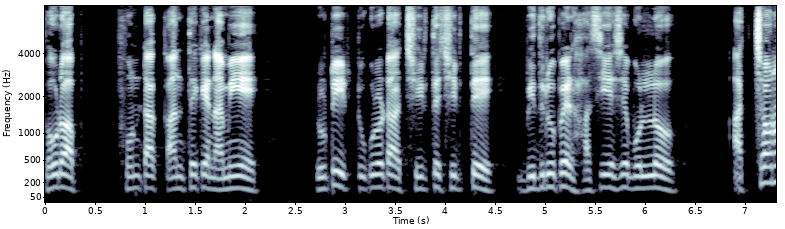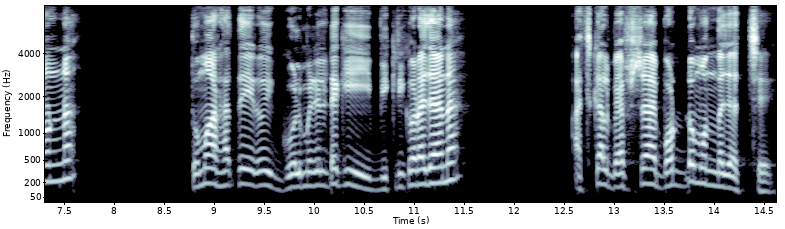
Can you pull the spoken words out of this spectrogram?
সৌরভ ফোনটা কান থেকে নামিয়ে রুটির টুকরোটা ছিঁড়তে ছিঁড়তে বিদ্রুপের হাসি এসে বলল আচ্ছা অনন্যা তোমার হাতের ওই গোল্ড মেডেলটা কি বিক্রি করা যায় না? আজকাল ব্যবসায় বড্ড মন্দা যাচ্ছে।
